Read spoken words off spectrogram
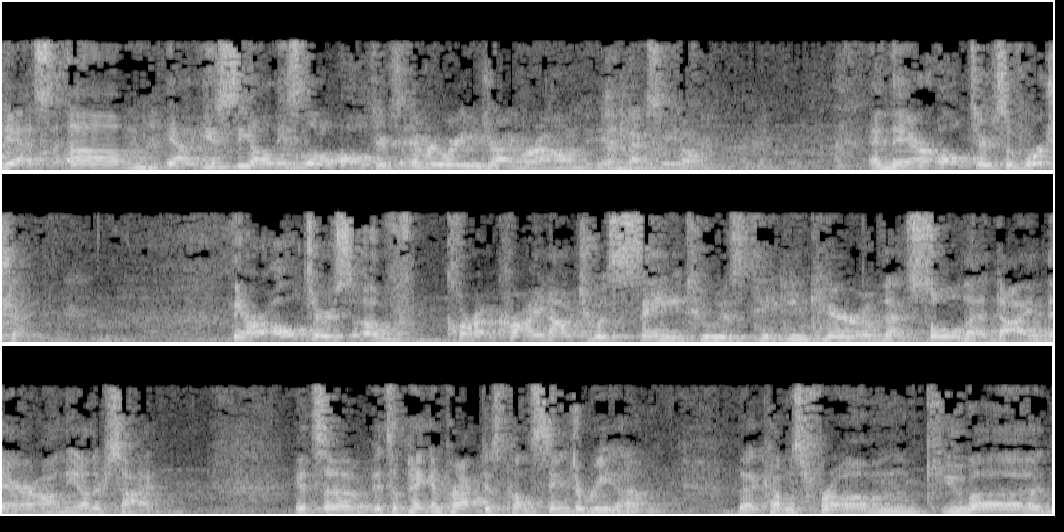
Yes. Um, yeah. You see all these little altars everywhere you drive around in Mexico, and they are altars of worship. They are altars of cr- crying out to a saint who is taking care of that soul that died there on the other side. It's a it's a pagan practice called Santeria that comes from Cuba,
